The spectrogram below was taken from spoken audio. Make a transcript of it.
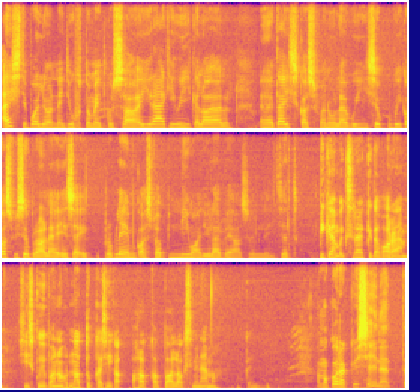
hästi palju on neid juhtumeid, kus sa ei räägi õigel ajal äh, täiskasvanule või, või kasvõi sõbrale ja see probleem kasvab niimoodi üle pea sul lihtsalt pigem võiks rääkida varem, siis kui juba noh natuke asi hakkab vallaks minema okay ma korra küsin, et,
